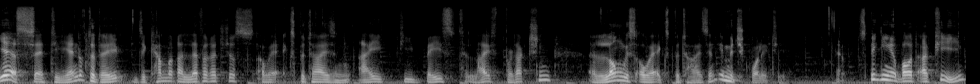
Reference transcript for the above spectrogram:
Yes, at the end of the day, the camera leverages our expertise in IP-based live production along with our expertise in image quality. Yeah. Speaking about IP,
